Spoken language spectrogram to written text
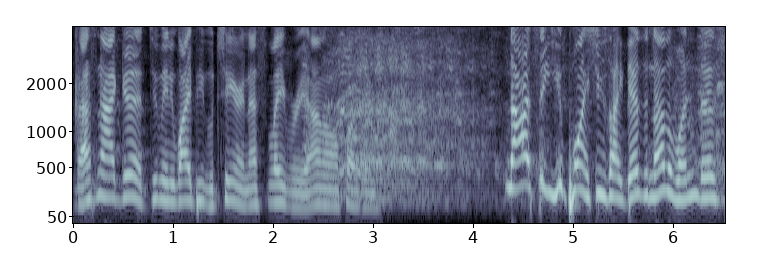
That's not good. Too many white people cheering. That's slavery. I don't fucking. No, I see you point. She's like, there's another one. There's.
